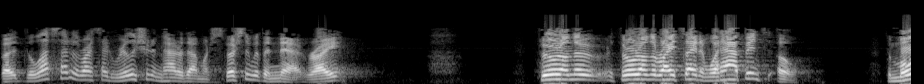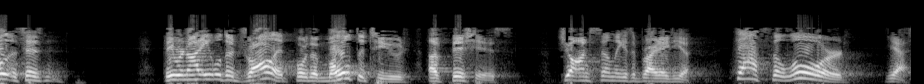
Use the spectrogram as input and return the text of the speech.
but the left side or the right side really shouldn't matter that much, especially with a net, right? Throw it on the, throw it on the right side and what happens? Oh. The mul- it says, they were not able to draw it for the multitude of fishes. John suddenly gets a bright idea. That's the Lord! Yes,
